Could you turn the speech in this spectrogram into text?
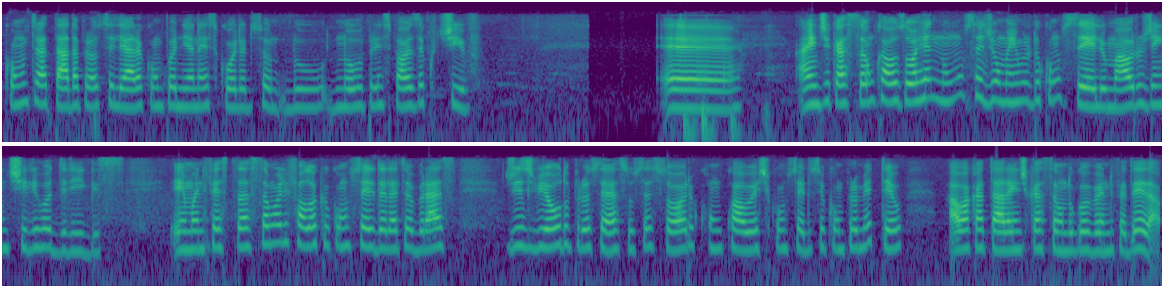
contratada para auxiliar a companhia na escolha do, seu- do novo principal executivo. É, a indicação causou a renúncia de um membro do conselho, Mauro Gentili Rodrigues. Em manifestação, ele falou que o conselho da Eletrobras desviou do processo sucessório com o qual este conselho se comprometeu ao acatar a indicação do governo federal.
